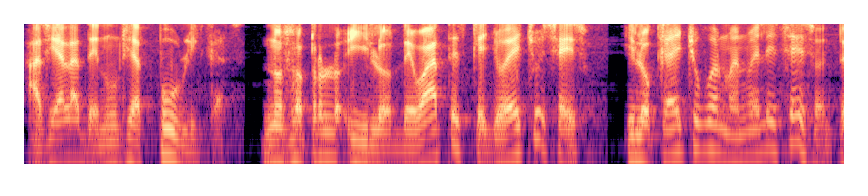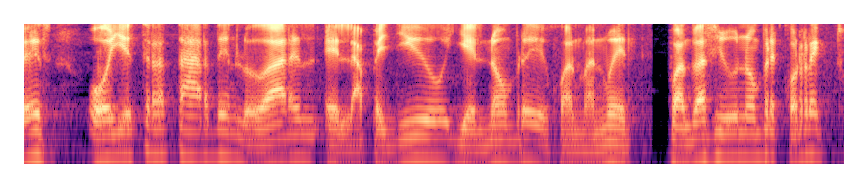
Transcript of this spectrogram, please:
Hacía las denuncias públicas. Nosotros, lo- y los debates que yo he hecho es eso. Y lo que ha hecho Juan Manuel es eso. Entonces, hoy es tratar de enlodar el, el apellido y el nombre de Juan Manuel cuando ha sido un hombre correcto.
